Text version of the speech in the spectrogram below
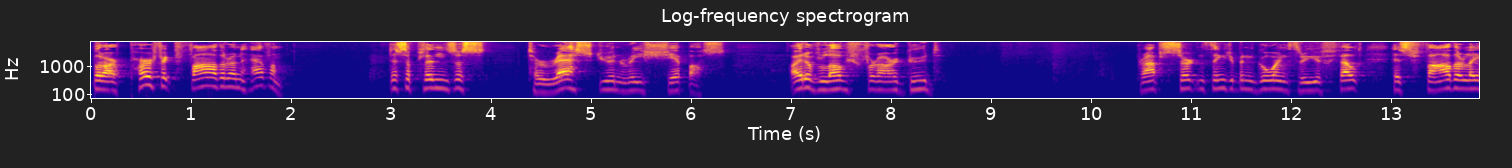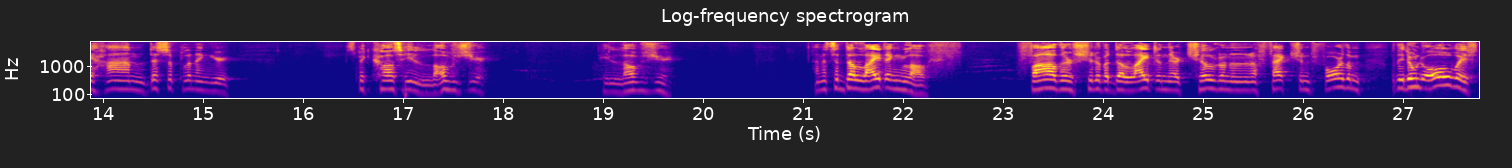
But our perfect Father in heaven disciplines us to rescue and reshape us out of love for our good. Perhaps certain things you've been going through, you've felt His fatherly hand disciplining you. It's because He loves you. He loves you. And it's a delighting love. Fathers should have a delight in their children and an affection for them, but they don't always.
